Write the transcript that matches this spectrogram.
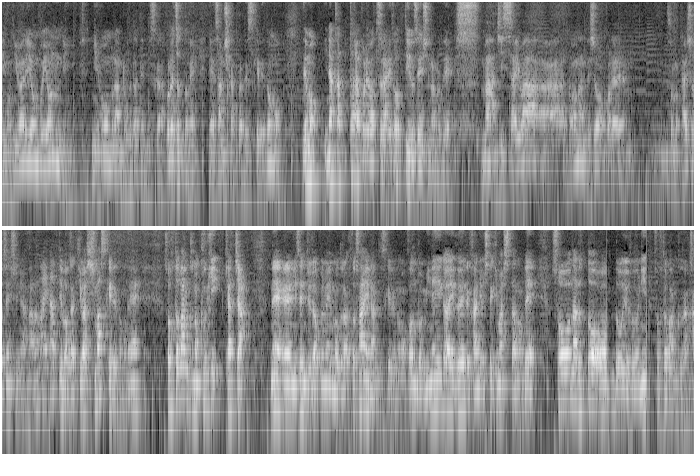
ーム2割4分4厘。2ホームラン6打点ですから。これはちょっとね、えー、寂しかったですけれども。でもいなかったらこれは辛いぞっていう選手なのでまあ実際はどうなんでしょう。これその対象選手にはならないなっていう気はしますけれどもね。ソフトバンクの久喜キャッチャー。ねえ2016年のドラフト3位なんですけれども今度峰井が FA で加入してきましたのでそうなるとどういうふうにソフトバンクが考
